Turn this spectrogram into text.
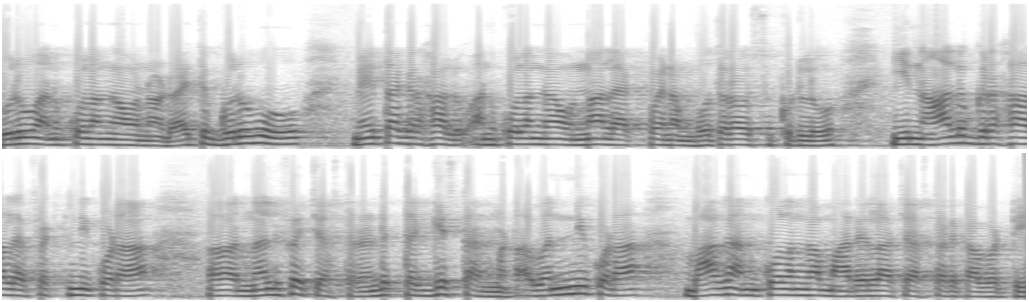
గురువు అనుకూలంగా ఉన్నాడు. అయితే గురువు మిగతా గ్రహాలు అనుకూలంగా ఉన్నా లేకపోయినా భూతరావు శుక్రులు ఈ నాలుగు గ్రహాల ఎఫెక్ట్ని కూడా నలిఫై చేస్తాడు. అంటే తగ్గిస్తాడనమాట అవన్నీ కూడా బాగా అనుకూలంగా మారేలా చేస్తాడు కాబట్టి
